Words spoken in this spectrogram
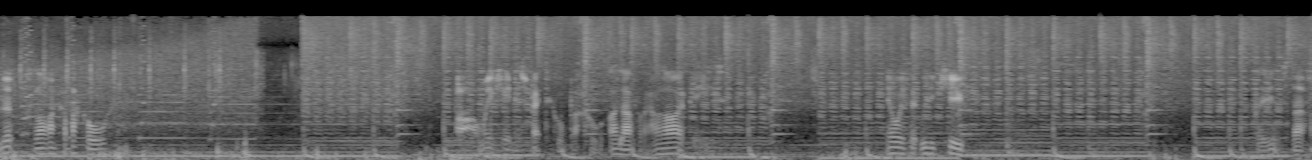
Looks like a buckle. Oh, wicked, a spectacle buckle. I love it, I like these. They always look really cute. Brilliant stuff.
